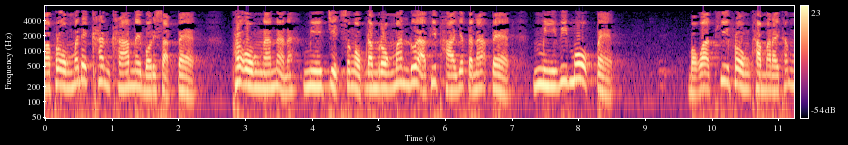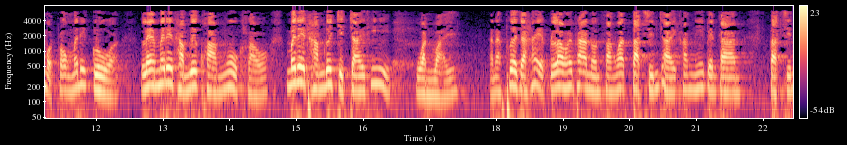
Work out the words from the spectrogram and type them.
ว่าพระองค์ไม่ได้ขั้นครามในบริษัทแปดพระองค์นั้นน่ะนะมีจิตสงบดำรงมั่นด้วยอภิพายตนะแปดมีวิโมกแปดบอกว่าที่พระองค์ทำอะไรทั้งหมด พระองค์ไม่ได้กลัว และไม่ได้ทำด้วยความโง่เขลาไม่ได้ทำด้วยจิตใจที่หวั่นไหวนะเพื่อจะให้เล่าให้พระอนุนฟังว่าตัดสินใจครั้งนี้เป็นการตัดสิน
